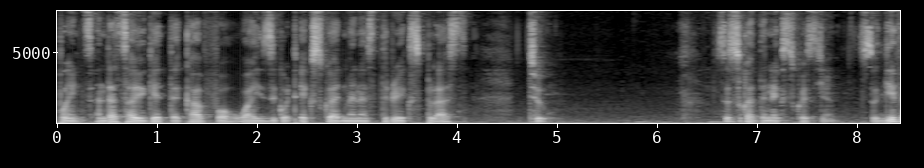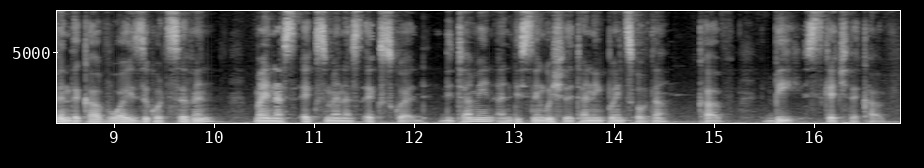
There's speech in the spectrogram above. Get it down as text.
points. And that's how you get the curve for y is equal to x squared minus 3x plus 2. So let's look at the next question. So given the curve y is equal to 7 minus x minus x squared, determine and distinguish the turning points of the curve. B. Sketch the curve.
